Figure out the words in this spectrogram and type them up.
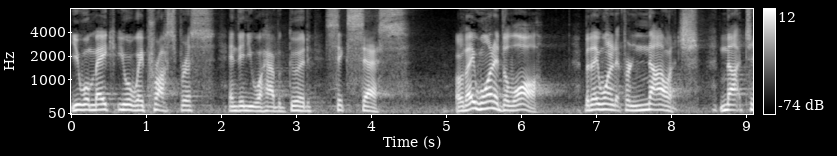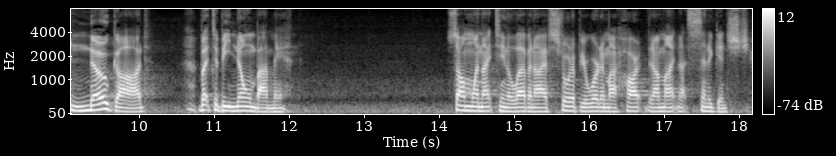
you will make your way prosperous, and then you will have a good success. Oh, they wanted the law, but they wanted it for knowledge, not to know God, but to be known by man. Psalm 119.11, I have stored up your word in my heart that I might not sin against you.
